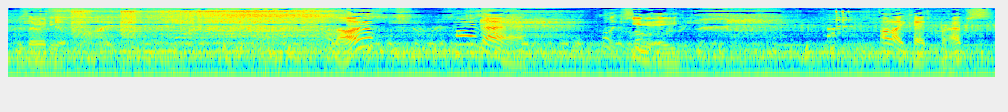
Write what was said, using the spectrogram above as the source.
Because they're idiots. Hello? Hi there. What a cutie. I like head crabs.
